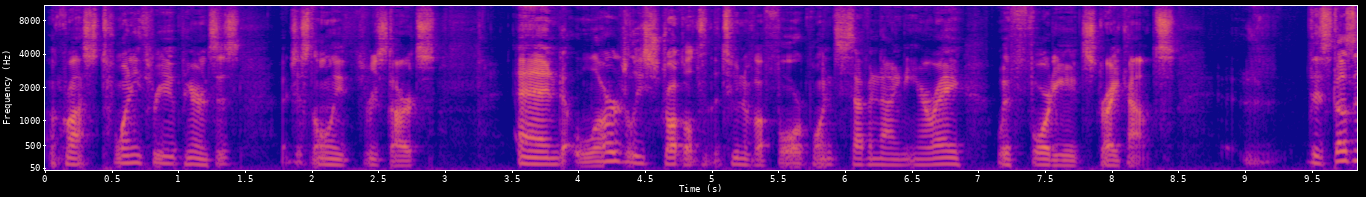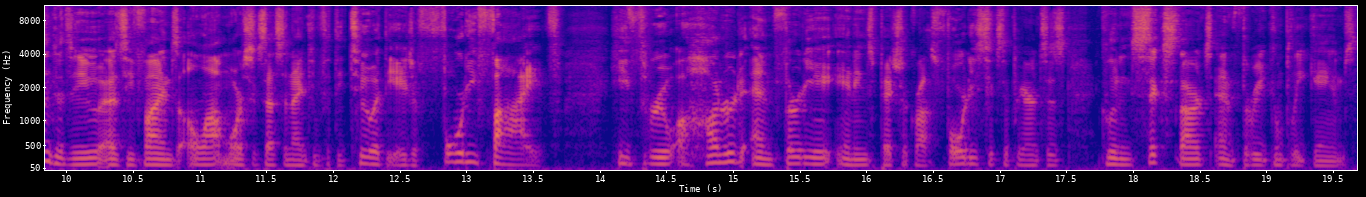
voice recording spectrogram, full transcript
across 23 appearances, uh, just only three starts, and largely struggled to the tune of a 4.79 ERA with 48 strikeouts. This doesn't continue as he finds a lot more success in 1952 at the age of 45. He threw 138 innings pitched across 46 appearances, including six starts and three complete games.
